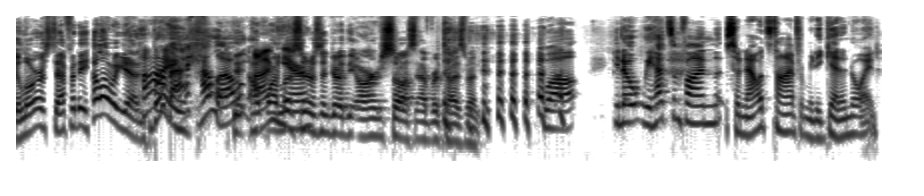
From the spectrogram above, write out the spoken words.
Elura, Stephanie, hello again. Hi. We're back. Hello. I hope I'm our here. listeners enjoyed the orange sauce advertisement. well, you know, we had some fun, so now it's time for me to get annoyed.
